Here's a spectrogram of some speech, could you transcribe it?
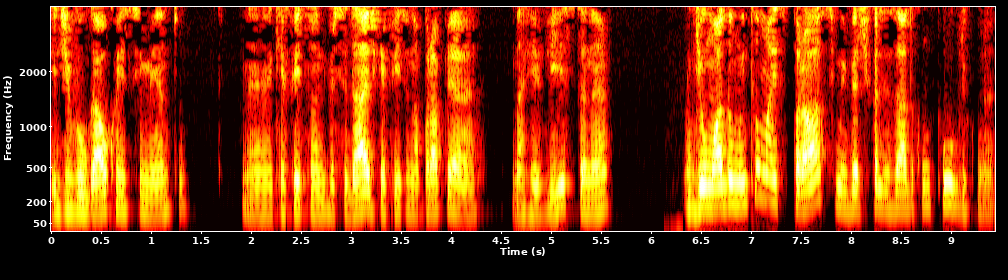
e divulgar o conhecimento né, que é feito na universidade, que é feito na própria na revista, né, de um modo muito mais próximo e verticalizado com o público. Né.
